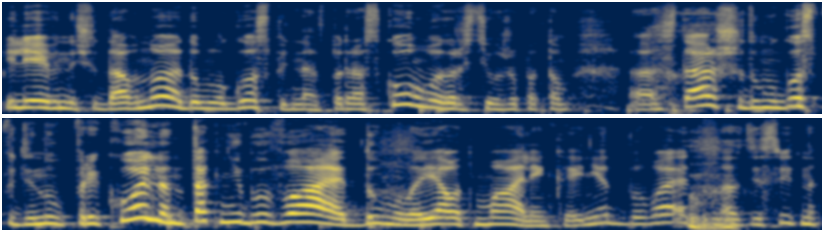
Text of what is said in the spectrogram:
Пелевин еще давно, я думала, господи, наверное, в подростковом возрасте уже потом э, старше, думаю, господи, ну прикольно, но так не бывает, думала, я вот маленькая, нет, бывает, у нас действительно,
